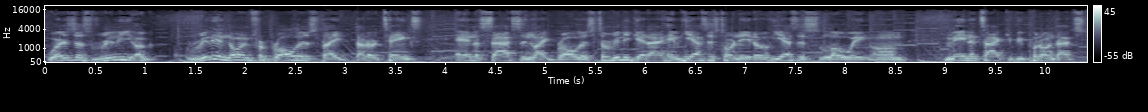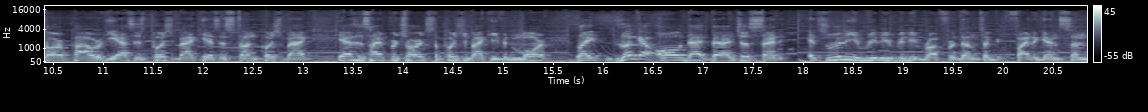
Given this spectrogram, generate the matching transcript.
where it's just really, uh, really annoying for brawlers like that are tanks and assassin like brawlers to really get at him. He has his tornado, he has his slowing, um, main attack if you put on that star power. He has his pushback, he has his stun pushback, he has his hypercharge to push you back even more. Like, look at all that that I just said. It's really, really, really rough for them to fight against him.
